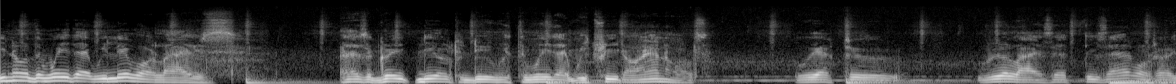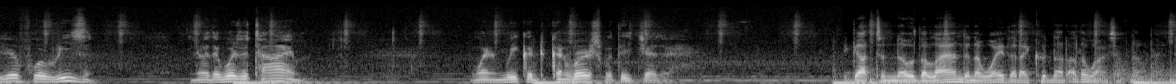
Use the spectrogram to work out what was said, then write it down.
You know, the way that we live our lives has a great deal to do with the way that we treat our animals. We have to realize that these animals are here for a reason. You know, there was a time when we could converse with each other. I got to know the land in a way that I could not otherwise have known it.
